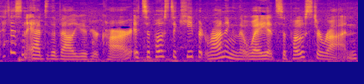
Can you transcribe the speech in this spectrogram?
that doesn't add to the value of your car. It's supposed to keep it running the way it's supposed to run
